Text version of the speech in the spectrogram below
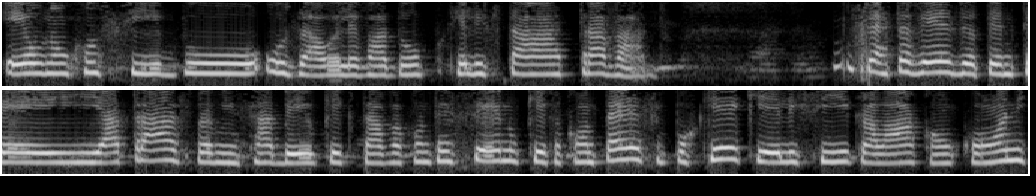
eu não consigo usar o elevador porque ele está travado. Certa vez eu tentei ir atrás para mim saber o que estava acontecendo, o que, que acontece, por que, que ele fica lá com o cone,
